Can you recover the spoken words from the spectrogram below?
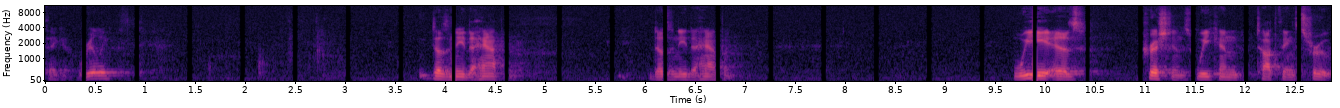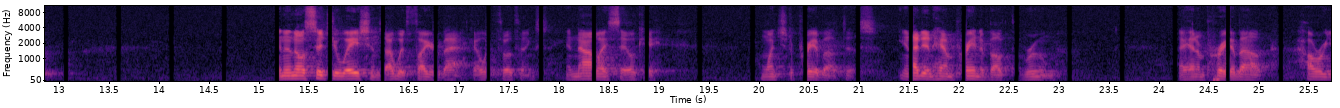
thinking, really? Doesn't need to happen. Doesn't need to happen. We, as Christians, we can talk things through. And in those situations, I would fire back. I would throw things. And now I say, okay, I want you to pray about this. And I didn't have them praying about the room. I had them pray about how are you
